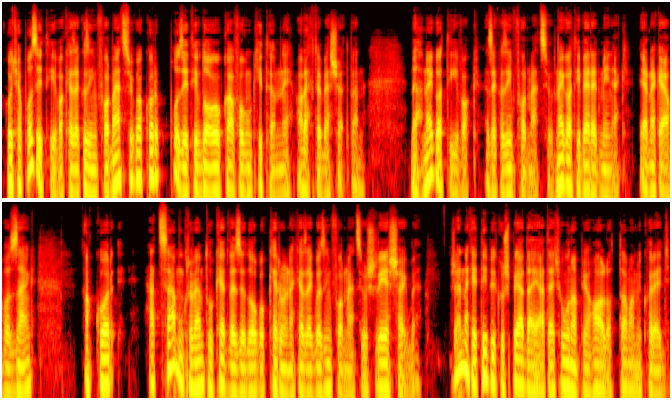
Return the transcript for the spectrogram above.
hogyha pozitívak ezek az információk, akkor pozitív dolgokkal fogunk kitömni a legtöbb esetben. De ha negatívak ezek az információk, negatív eredmények érnek el hozzánk, akkor hát számunkra nem túl kedvező dolgok kerülnek ezekbe az információs résekbe. És ennek egy tipikus példáját egy hónapja hallottam, amikor egy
